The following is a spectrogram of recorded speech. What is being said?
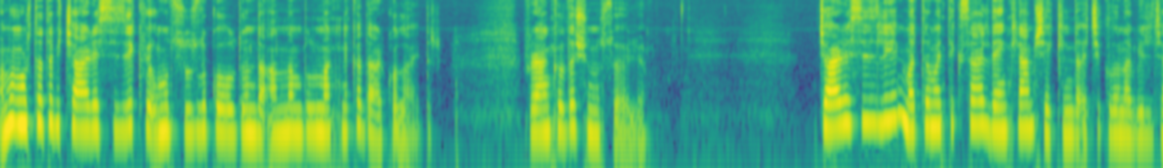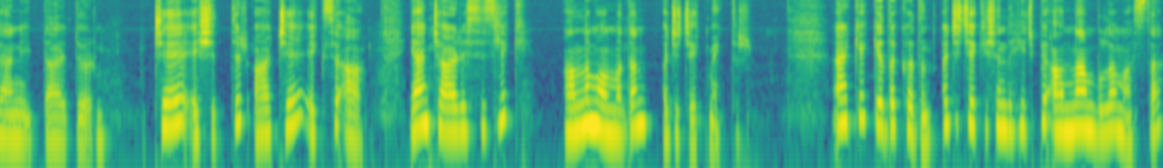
Ama ortada bir çaresizlik ve umutsuzluk olduğunda anlam bulmak ne kadar kolaydır. Frankl da şunu söylüyor. Çaresizliğin matematiksel denklem şeklinde açıklanabileceğini iddia ediyorum. Ç eşittir AC eksi A. Yani çaresizlik anlam olmadan acı çekmektir. Erkek ya da kadın acı çekişinde hiçbir anlam bulamazsa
